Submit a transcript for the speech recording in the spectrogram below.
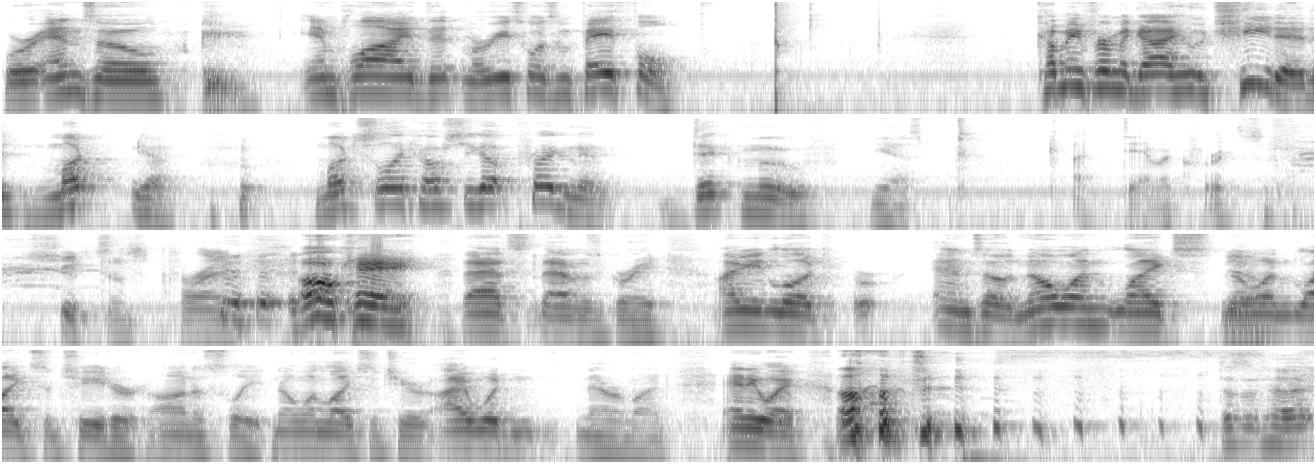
where Enzo implied that Maryse wasn't faithful. Coming from a guy who cheated. Much yeah. Much like how she got pregnant. Dick move. Yes. God damn it, Chris. Jesus Christ. Okay, that's that was great. I mean, look, Enzo. No one likes no Yeah. one likes a cheater. Honestly, no one likes a cheater. I wouldn't. Never mind. Anyway, Does it hurt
